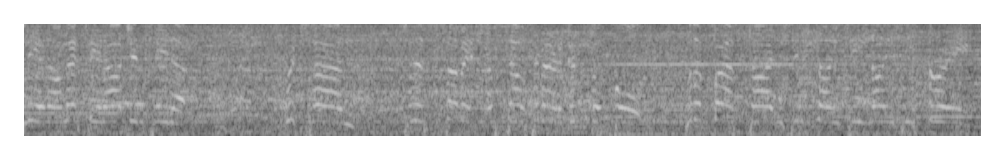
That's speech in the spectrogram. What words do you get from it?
Lionel Messi and Argentina return to the summit of South American football for the first time since 1993.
